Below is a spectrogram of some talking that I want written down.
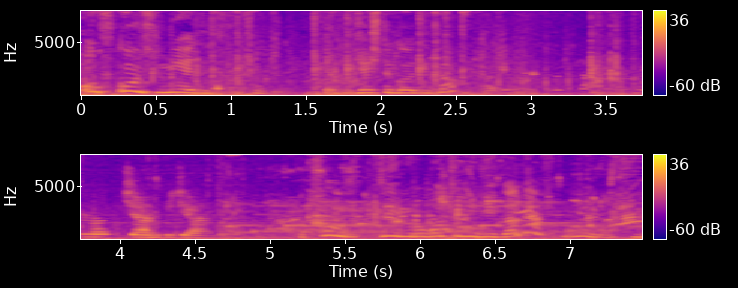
O, w końcu mi wszedł. Widziałeś tego edita? No widziałem, widziałem. A co, z tym robotem nie gadasz? No właśnie.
